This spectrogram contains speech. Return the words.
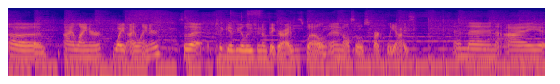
uh, eyeliner, white eyeliner, so that to give the illusion of bigger eyes as well, and also sparkly eyes. And then I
